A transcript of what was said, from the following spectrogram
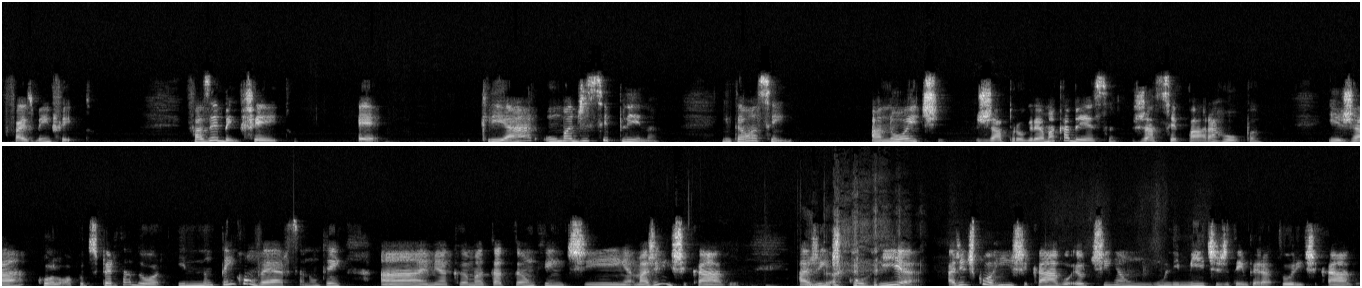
Faz bem feito. Fazer bem feito é criar uma disciplina. Então, assim, à noite já programa a cabeça, já separa a roupa e já coloca o despertador. E não tem conversa, não tem, ai, minha cama tá tão quentinha. Imagina em Chicago, a então... gente corria a gente corria em Chicago, eu tinha um, um, limite de temperatura em Chicago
